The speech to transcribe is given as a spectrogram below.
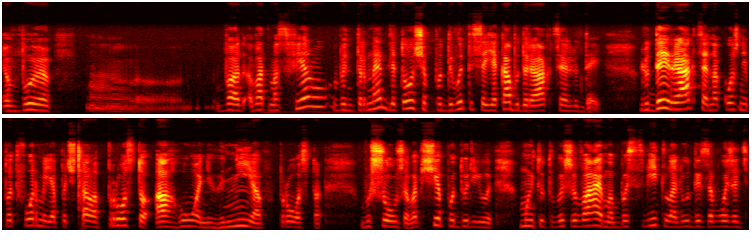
е, в, в атмосферу, в інтернет для того, щоб подивитися, яка буде реакція людей. Людей реакція на кожній платформі я почитала просто огонь, гнів просто. Ви що вже взагалі подуріли? Ми тут виживаємо без світла, люди завозять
